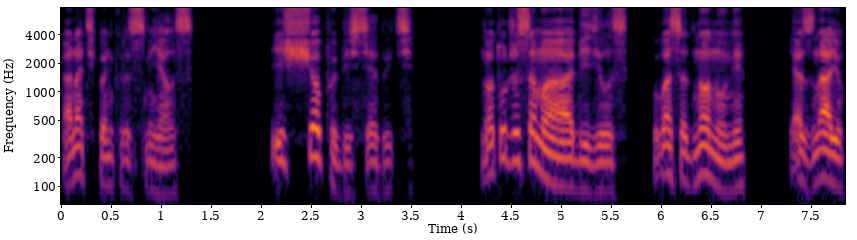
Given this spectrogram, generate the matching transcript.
Она тихонько рассмеялась. Еще побеседуйте. Но тут же сама обиделась. У вас одно на уме. Я знаю.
